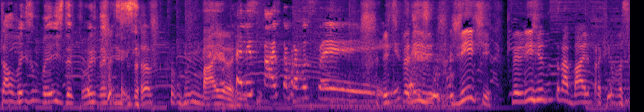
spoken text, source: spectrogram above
talvez um mês depois, né? Em maio. Feliz Páscoa pra vocês. Gente, feliz, gente, feliz dia do trabalho pra quem você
